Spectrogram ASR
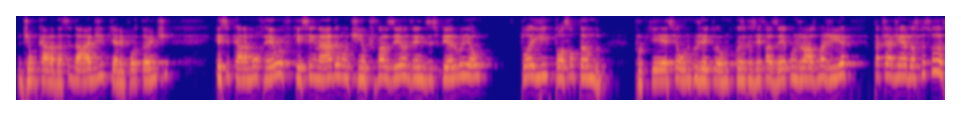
de um cara da cidade que era importante. Esse cara morreu, eu fiquei sem nada, eu não tinha o que fazer, eu entrei em desespero e eu tô aí, tô assaltando. Porque esse é o único jeito, a única coisa que eu sei fazer é conjurar umas magias para tirar dinheiro das pessoas,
